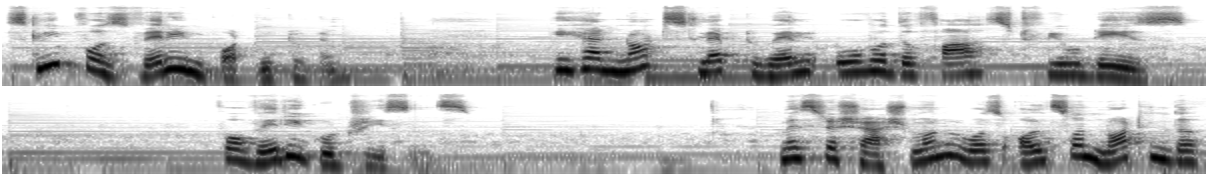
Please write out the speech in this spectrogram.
Sleep was very important to him. He had not slept well over the past few days for very good reasons. Mr. Shasmal was also not in the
